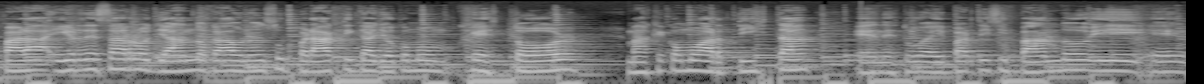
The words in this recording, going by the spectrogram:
para ir desarrollando cada uno en su práctica. Yo como gestor, más que como artista, en- estuve ahí participando y en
